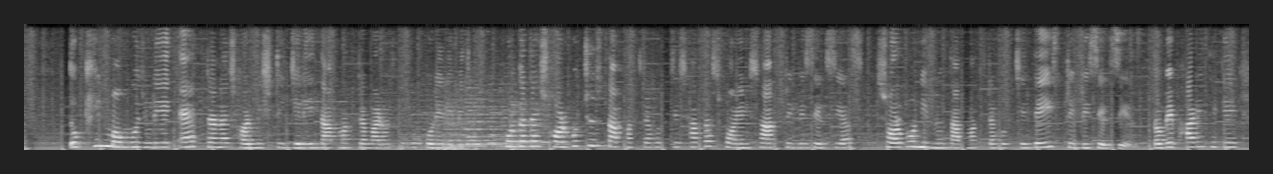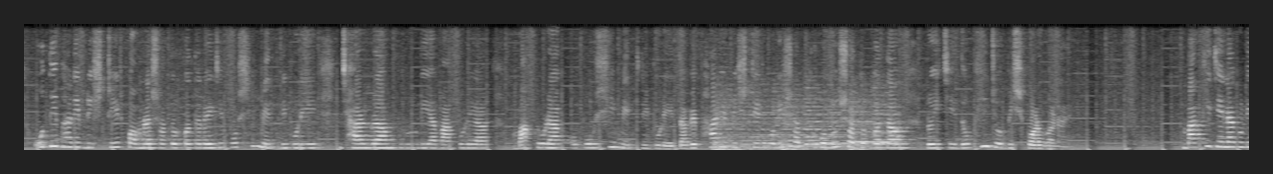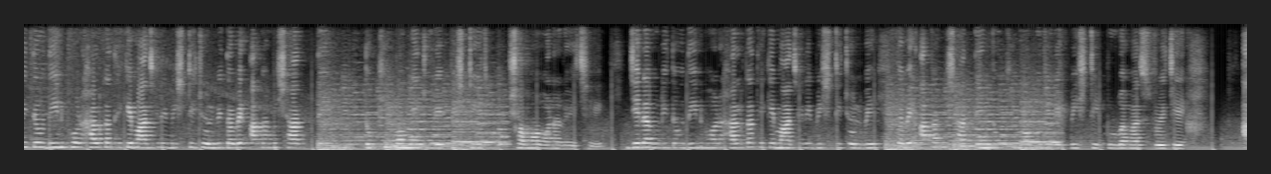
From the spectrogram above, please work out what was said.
দক্ষিণবঙ্গ জুড়ে এক টানা ঝড় বৃষ্টির জেরে তাপমাত্রা পারদ পুরো করে নেমেছে কলকাতায় সর্বোচ্চ তাপমাত্রা হচ্ছে সাতাশ পয়েন্ট সাত ডিগ্রি সেলসিয়াস। সর্বনিম্ন তাপমাত্রা হচ্ছে তেইশ ডিগ্রি সেলসিয়াস। তবে ভারী থেকে অতি ভারী বৃষ্টির কমলা সতর্কতা রয়েছে পশ্চিম মেদিনীপুরে, ঝাড়গ্রাম, পুরুলিয়া, বাঁকুড়া বাঁকুড়া ও পশ্চিম মেদিনীপুরে। তবে ভারী বৃষ্টির হলুদ সত- হলুদ সতর্কতাও রয়েছে দক্ষিণ চব্বিশ পরগনায়। বাকি জেলাগুলিতেও দিনভর হালকা থেকে মাঝারি বৃষ্টি চলবে, তবে আগামী সাত দিন দক্ষিণবঙ্গে জুড়ে বৃষ্টির সম্ভাবনা রয়েছে। জেলাগুলিতেও দিনভর হালকা থেকে মাঝারি বৃষ্টি চলবে, তবে আগামী সাত দিন দক্ষিণবঙ্গ জুড়ে বৃষ্টির পূর্বাভাস রয়েছে।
